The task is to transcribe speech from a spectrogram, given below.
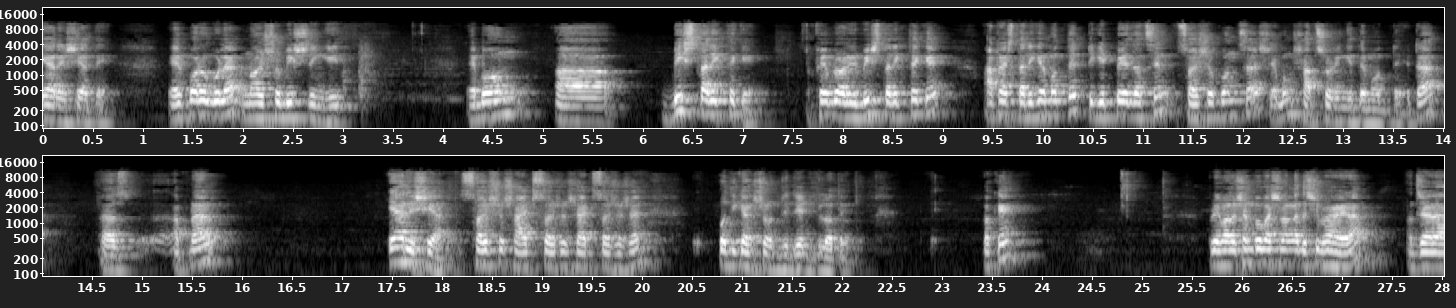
এয়ার এশিয়াতে এরপরগুলা নয়শো বিশ রিঙ্গিত। এবং বিশ তারিখ থেকে, ফেব্রুয়ারির বিশ তারিখ থেকে আঠাশ তারিখের মধ্যে টিকিট পেয়ে যাচ্ছেন ছয়শো পঞ্চাশ এবং সাতশো রিঙ্গিতের মধ্যে। এটা আপনার এয়ার এশিয়া, ছয়শো ষাট ছয়শো ষাট ছয়শো ষাট অধিকাংশ ডেটগুলোতে। ওকে? প্রেমালসান প্রবাসী বাংলাদেশি ভাইয়েরা, যারা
